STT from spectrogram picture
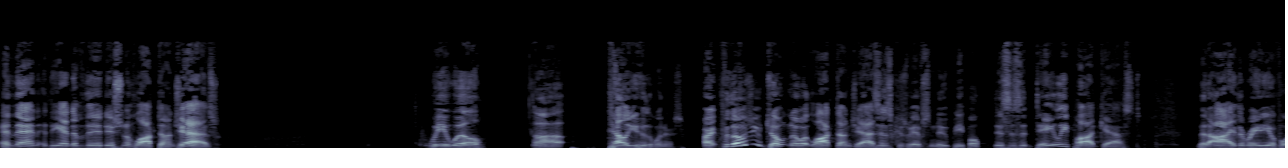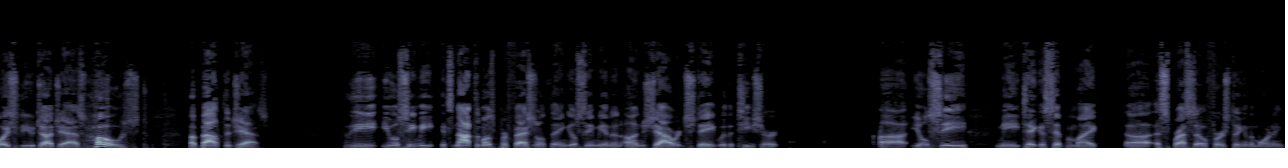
and then at the end of the edition of Locked On Jazz, we will uh, tell you who the winners. All right, for those who don't know what Locked On Jazz is, because we have some new people, this is a daily podcast that I, the radio voice of the Utah Jazz, host about the Jazz. The you will see me. It's not the most professional thing. You'll see me in an unshowered state with a t-shirt. Uh, you'll see me take a sip of my uh, espresso first thing in the morning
